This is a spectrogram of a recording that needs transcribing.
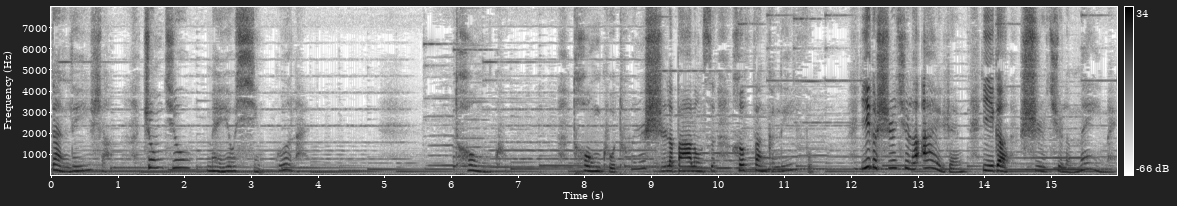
但丽莎终究没有醒过来。痛苦，痛苦吞噬了巴隆斯和范克利夫，一个失去了爱人，一个失去了妹妹。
